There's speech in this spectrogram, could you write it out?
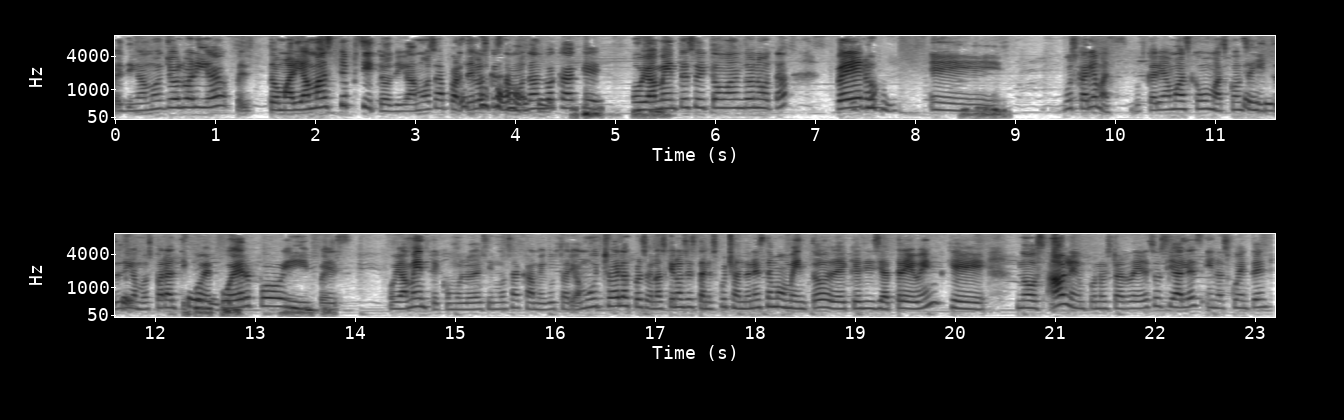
pues digamos, yo lo haría, pues tomaría más tipsitos, digamos, aparte de los que estamos dando acá, que obviamente estoy tomando nota, pero eh, buscaría más, buscaría más como más consejitos, digamos, para el tipo de cuerpo y pues obviamente, como lo decimos acá, me gustaría mucho de las personas que nos están escuchando en este momento, de que si se atreven, que nos hablen por nuestras redes sociales y nos cuenten,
